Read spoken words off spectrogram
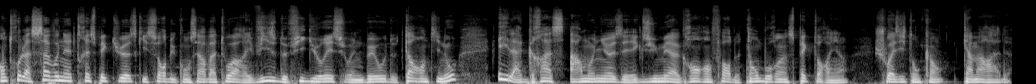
Entre la savonnette respectueuse qui sort du conservatoire et vise de figurer sur une BO de Tarantino, et la grâce harmonieuse et exhumée à grand renfort de tambourins spectoriens, choisis ton camp, camarade.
